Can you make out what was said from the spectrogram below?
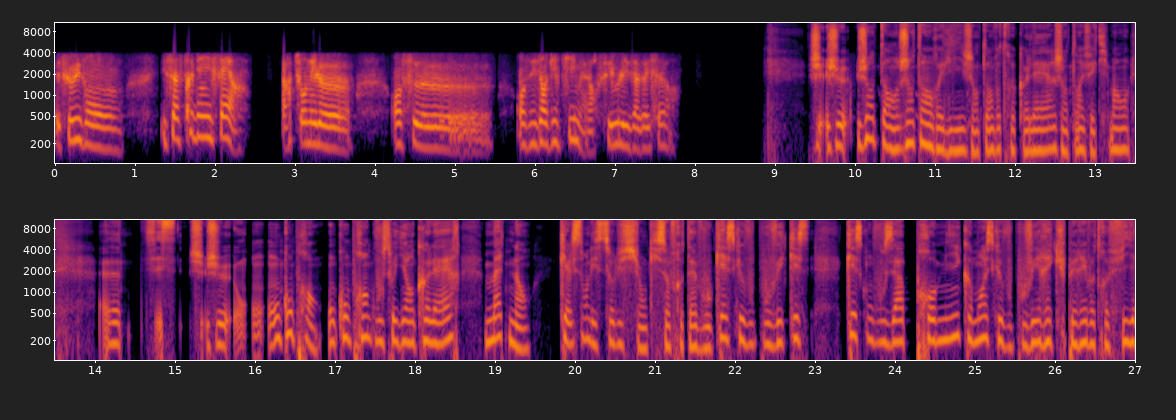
parce qu'eux ils savent très bien y faire, en se, disant victime, alors c'est eux les agresseurs. Je- je- J'entends, j'entends Aurélie, j'entends votre colère, j'entends effectivement. euh, on, comprend, on comprend que vous soyez en colère. Maintenant, quelles sont les solutions qui s'offrent à vous? Qu'est-ce que vous pouvez qu'est-ce qu'on vous a promis? Comment est-ce que vous pouvez récupérer votre fille?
